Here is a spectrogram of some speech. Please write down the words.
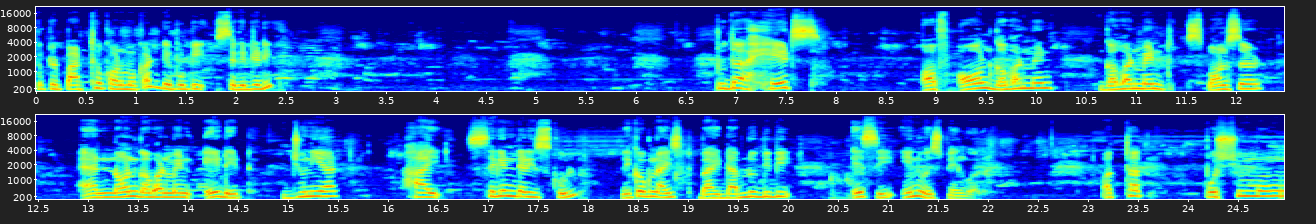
Doctor Partha Karmakar, deputy secretary. To the heads of all government government sponsor and non government aided junior high secondary school recognised by WBB SE in West Bengal অর্থাৎ পশ্চিমবঙ্গ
